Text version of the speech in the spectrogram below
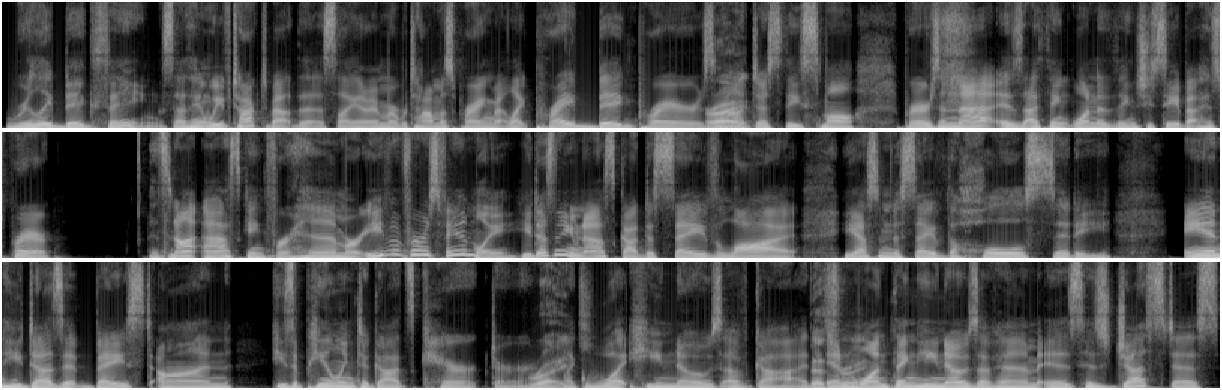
really big things. I think we've talked about this. Like I remember Thomas praying about like pray big prayers, Right. not just these small prayers. And that is I think one of the things you see about his prayer. It's not asking for him or even for his family. He doesn't even ask God to save Lot. He asks him to save the whole city. And he does it based on he's appealing to God's character. Right. Like what he knows of God. That's and right. one thing he knows of him is his justice.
